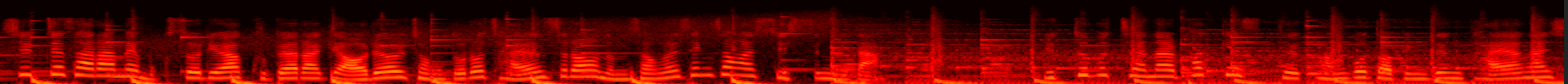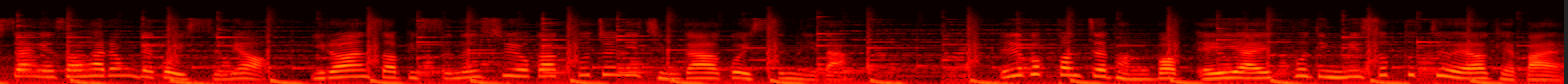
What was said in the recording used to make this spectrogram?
실제 사람의 목소리와 구별하기 어려울 정도로 자연스러운 음성을 생성할 수 있습니다. 유튜브 채널, 팟캐스트, 광고 더빙 등 다양한 시장에서 활용되고 있으며 이러한 서비스는 수요가 꾸준히 증가하고 있습니다. 일곱 번째 방법 AI 코딩 및 소프트웨어 개발.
